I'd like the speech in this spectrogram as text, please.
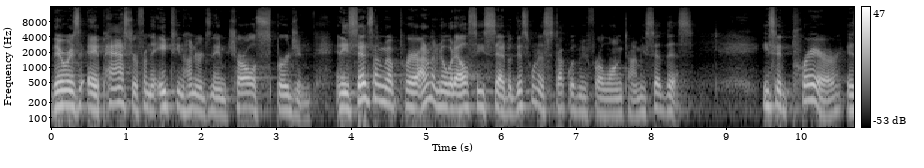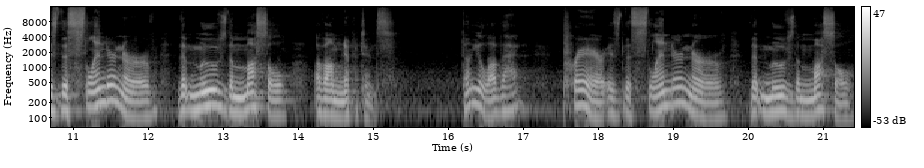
There was a pastor from the 1800s named Charles Spurgeon, and he said something about prayer. I don't even know what else he said, but this one has stuck with me for a long time. He said this He said, Prayer is the slender nerve that moves the muscle of omnipotence. Don't you love that? Prayer is the slender nerve that moves the muscle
